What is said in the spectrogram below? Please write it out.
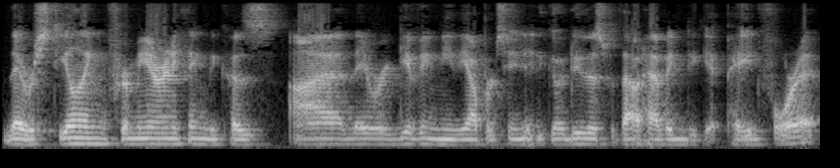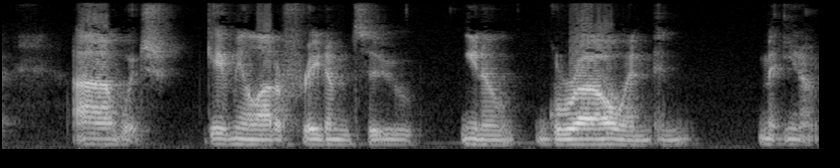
they were stealing from me or anything because I, they were giving me the opportunity to go do this without having to get paid for it, uh, which gave me a lot of freedom to you know grow and, and you know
